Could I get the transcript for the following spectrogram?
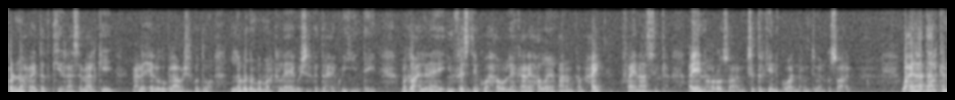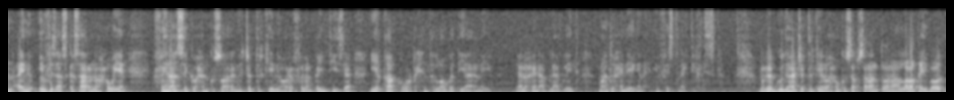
badhna waxa weyan dadkii raasamaalkii macna wixii lagu bilaabo shirkadu. Labadanba marka la eego shirkadu waxay ku yihiin dayn marka waxaan leenahay investingku waxa uu leekaanaya waxaa loo yaqaana marka maxay? Financingka. Ayaynu hore u soo aragnay. Chapterkeeni koowaadna runtii waynu ku soo aragnay. Waxaynu hadda halkan aynu emphasiska saarana waxa weeyaan financingka waxaan ku soo aragnay chapterkeenii hore falanqeyntiisa iyo qaabka warbixinta looga diyaarinayo. Yani waxayn ablaableynta maanta waxaynu eeganaa investing activitieska. Marka guud ahaan chapterkeeni waxaa ku saabsanaan doonaa laba qeybood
